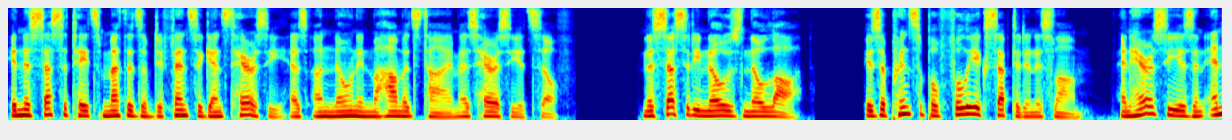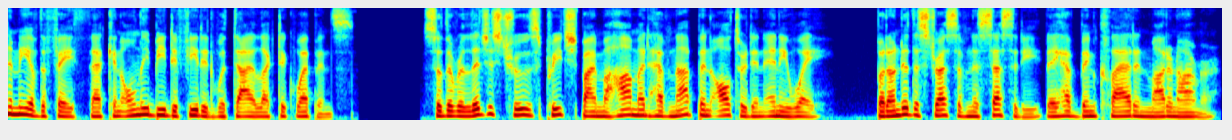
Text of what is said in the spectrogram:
it necessitates methods of defense against heresy as unknown in Muhammad's time as heresy itself. Necessity knows no law, is a principle fully accepted in Islam, and heresy is an enemy of the faith that can only be defeated with dialectic weapons. So the religious truths preached by Muhammad have not been altered in any way, but under the stress of necessity they have been clad in modern armor,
